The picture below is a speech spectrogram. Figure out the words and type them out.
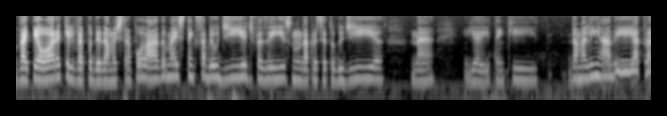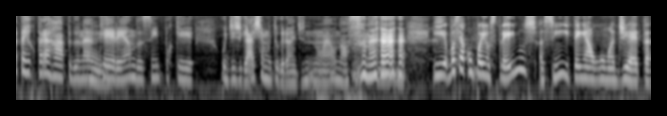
vai ter hora que ele vai poder dar uma extrapolada, mas tem que saber o dia de fazer isso, não dá para ser todo dia, né? E aí tem que dar uma alinhada e atleta recupera rápido, né? É. Querendo, assim, porque o desgaste é muito grande, não é o nosso, né? Uhum. E você acompanha os treinos, assim, e tem alguma dieta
